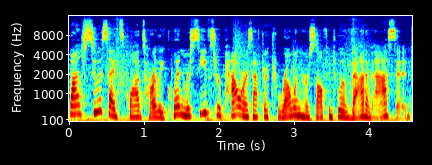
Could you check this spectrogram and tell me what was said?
while Suicide Squad's Harley Quinn receives her powers after throwing herself into a vat of acid,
